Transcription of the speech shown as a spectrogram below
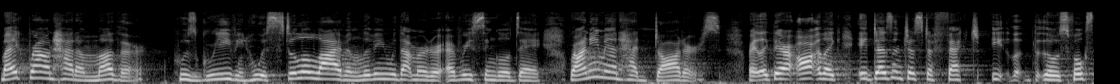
Mike Brown had a mother who's grieving, who is still alive and living with that murder every single day. Ronnie Man had daughters, right? Like there are, like it doesn't just affect those folks,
